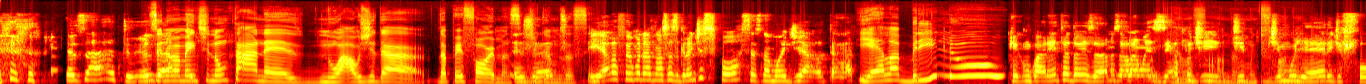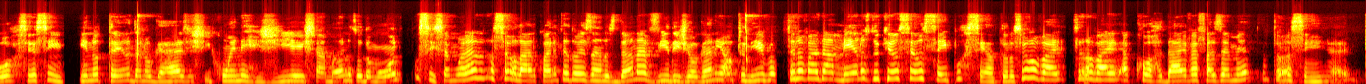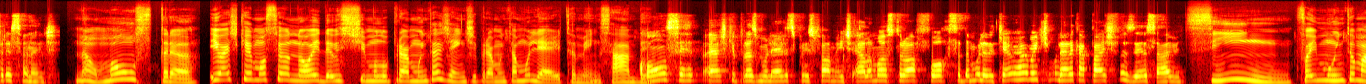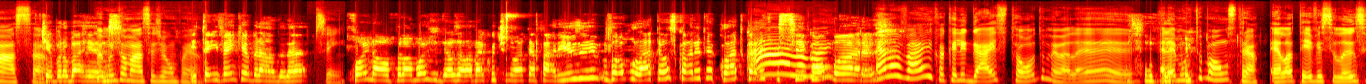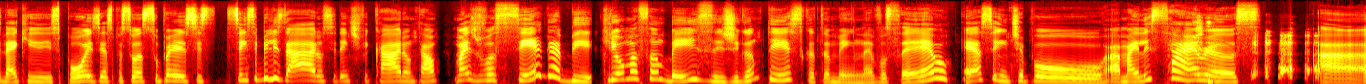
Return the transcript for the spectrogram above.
exato. Você normalmente não tá, né, no auge da, da performance, Exato. digamos assim. E ela foi uma das nossas grandes forças no Mundial, tá? E ela brilhou! Porque com 42 anos ela é um exemplo Ela é de, foda, de, de mulher e de força. E assim, e no treino dando gás e com energia e chamando todo mundo. Assim, se a mulher do seu lado, 42 anos, dando a vida e jogando em alto nível, você não vai dar menos do que o seu 100%. Você não vai, você não vai acordar e vai fazer menos. Então, assim, é impressionante. Não, monstra! E eu acho que emocionou e deu estímulo pra muita gente, pra muita mulher também, sabe? Com certeza, acho que para as mulheres principalmente, ela mostrou a força da mulher, o que realmente a mulher é capaz de fazer, sabe? Sim! Foi muito massa. Quebrou barreiras. Foi muito massa de acompanhar. E tem, vem quebrando, né? Sim. Foi não, pelo amor de Deus, ela vai continuar até Paris e vamos lá até os 44, 45, vai. vambora. Ela vai com aquele gás todo, meu. Ela é. ela é muito monstra. Ela teve esse lance, né, que expôs e as pessoas super se sensibilizaram, se identificaram tal. Mas você, Gabi, criou uma fanbase gigantesca também, né? Você é, é assim, tipo, a Miley Cyrus, a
